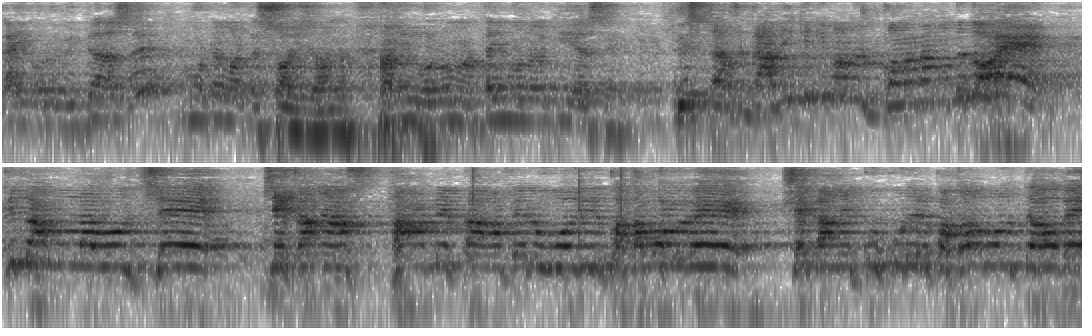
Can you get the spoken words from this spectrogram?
গাই গরু দুইটা আছে, মোটে মোটে ছয়জন। আমি বলব মাথায় মনে হয় কি আছে? ডিস্টার্ব গাড়িকে কি মানুষ গণনার মধ্যে ধরে। কিন্তু আল্লাহ বলছে যেখানে আসহাবে কাফের ওলির কথা বলবে, সেখানে কুকুরের কথাও বলতে হবে।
